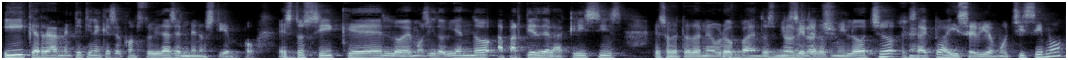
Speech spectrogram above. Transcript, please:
y que realmente tienen que ser construidas en menos tiempo. Esto sí que lo hemos ido viendo a partir de la crisis, que sobre todo en Europa en 2007-2008, sí. exacto, ahí se vio muchísimo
